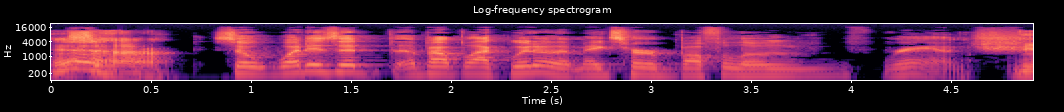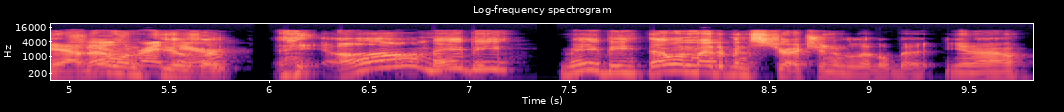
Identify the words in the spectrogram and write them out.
Yeah. So what is it about Black Widow that makes her Buffalo Ranch? Yeah, She that one feels hair? like. Oh, maybe, maybe that one might have been stretching a little bit. You know.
